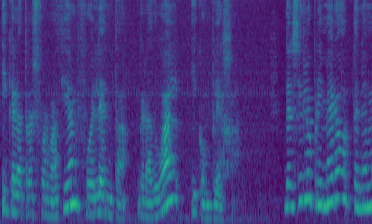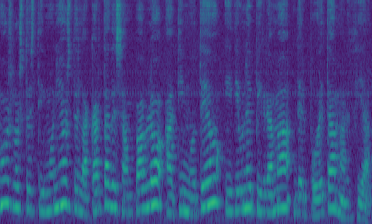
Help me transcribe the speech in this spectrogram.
y que la transformación fue lenta, gradual y compleja. Del siglo I tenemos los testimonios de la carta de San Pablo a Timoteo y de un epigrama del poeta Marcial.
